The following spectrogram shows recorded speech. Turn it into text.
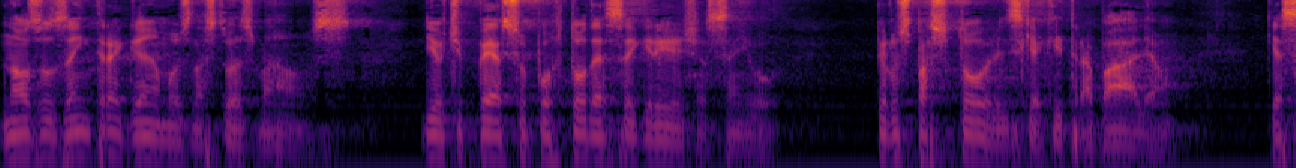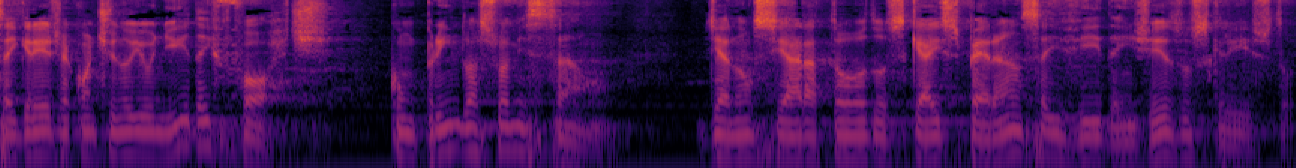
Nós os entregamos nas tuas mãos. E eu te peço por toda essa igreja, Senhor, pelos pastores que aqui trabalham, que essa igreja continue unida e forte, cumprindo a sua missão de anunciar a todos que há esperança e vida em Jesus Cristo.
